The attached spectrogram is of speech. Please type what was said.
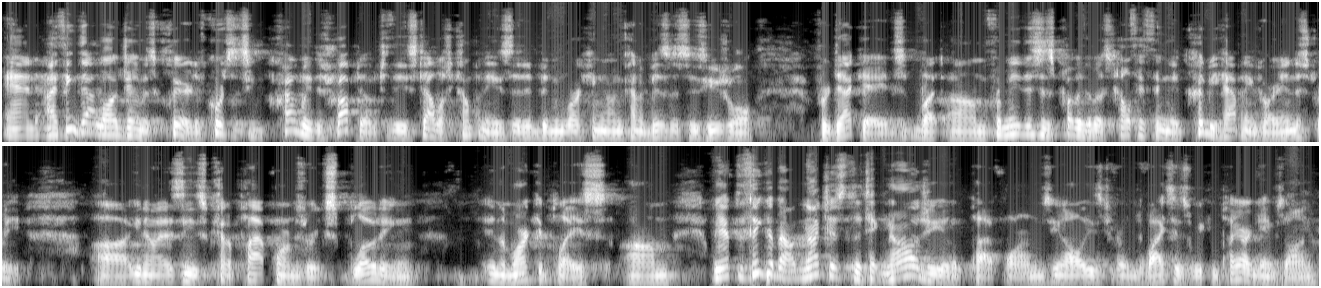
And I think that logjam is cleared. Of course, it's incredibly disruptive to the established companies that had been working on kind of business as usual for decades. But um, for me, this is probably the most healthy thing that could be happening to our industry. Uh, you know, as these kind of platforms are exploding in the marketplace, um, we have to think about not just the technology of the platforms, you know, all these different devices we can play our games on,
